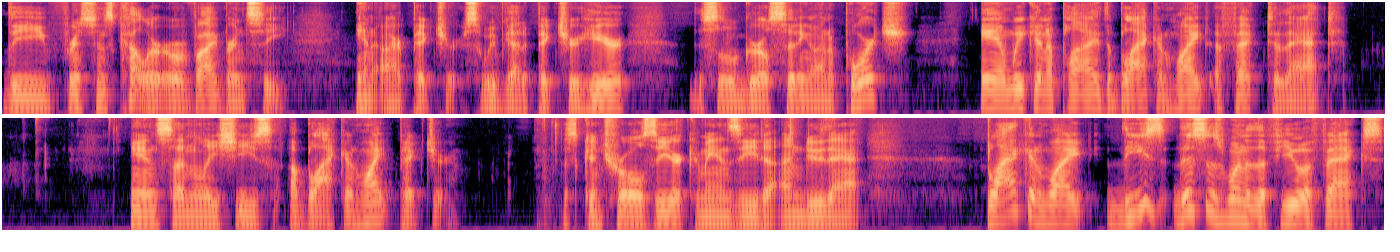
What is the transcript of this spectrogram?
the, for instance, color or vibrancy in our picture. So we've got a picture here, this little girl sitting on a porch, and we can apply the black and white effect to that and suddenly she's a black and white picture. Let's Control Z or Command Z to undo that. Black and white, these this is one of the few effects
